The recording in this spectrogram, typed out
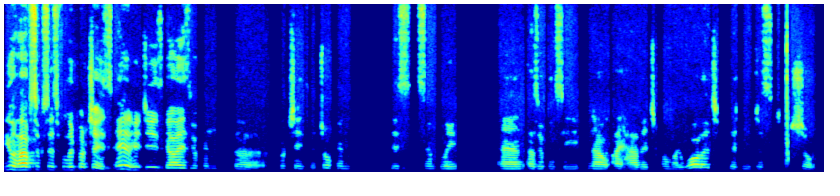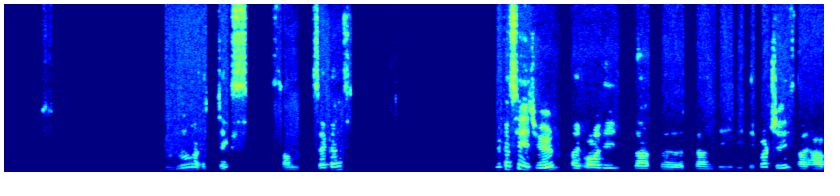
You have successfully purchased. Here it is guys. You can uh, purchase the token. This simply and as you can see now I have it on my wallet. Let me just show takes some seconds. You can see it here. I've already done, uh, done the, the, purchase. I have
